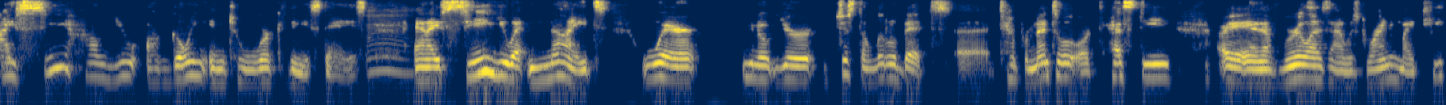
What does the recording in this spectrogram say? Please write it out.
I see how you are going into work these days. Mm. And I see you at night where you know you're just a little bit uh, temperamental or testy and i've realized i was grinding my teeth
